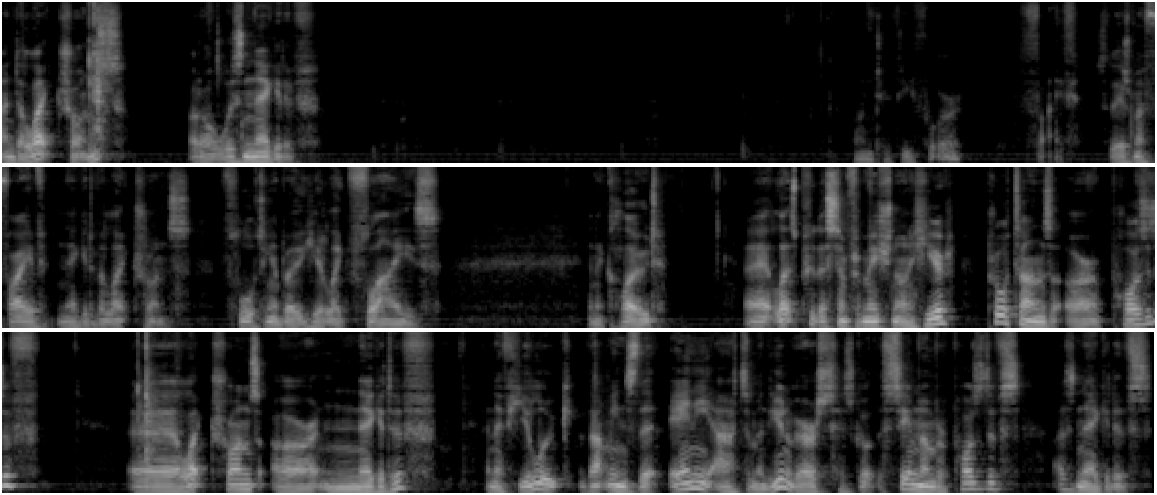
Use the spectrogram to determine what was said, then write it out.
and electrons are always negative. One, two, three, four, five. So there's my five negative electrons floating about here like flies in a cloud. Uh, let's put this information on here. Protons are positive, uh, electrons are negative, and if you look, that means that any atom in the universe has got the same number of positives as negatives.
